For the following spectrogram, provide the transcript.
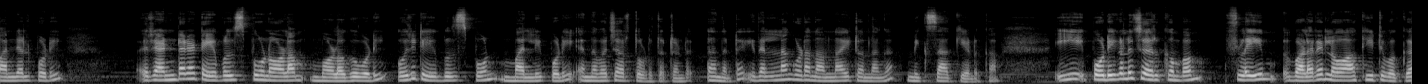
മഞ്ഞൾപ്പൊടി രണ്ടര ടേബിൾ സ്പൂണോളം മുളക് പൊടി ഒരു ടേബിൾ സ്പൂൺ മല്ലിപ്പൊടി എന്നിവ ചേർത്ത് കൊടുത്തിട്ടുണ്ട്. എന്നിട്ട് ഇതെല്ലാം കൂടെ നന്നായിട്ടൊന്നങ്ങ് മിക്സാക്കിയെടുക്കാം. ഈ പൊടികൾ ചേർക്കുമ്പം ഫ്ലെയിം വളരെ ലോ ആക്കിയിട്ട് വെക്കുക.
